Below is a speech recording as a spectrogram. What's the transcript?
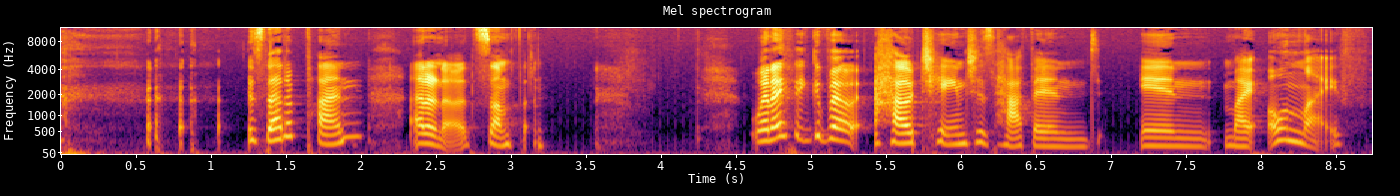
is that a pun? I don't know. It's something. When I think about how change has happened in my own life,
